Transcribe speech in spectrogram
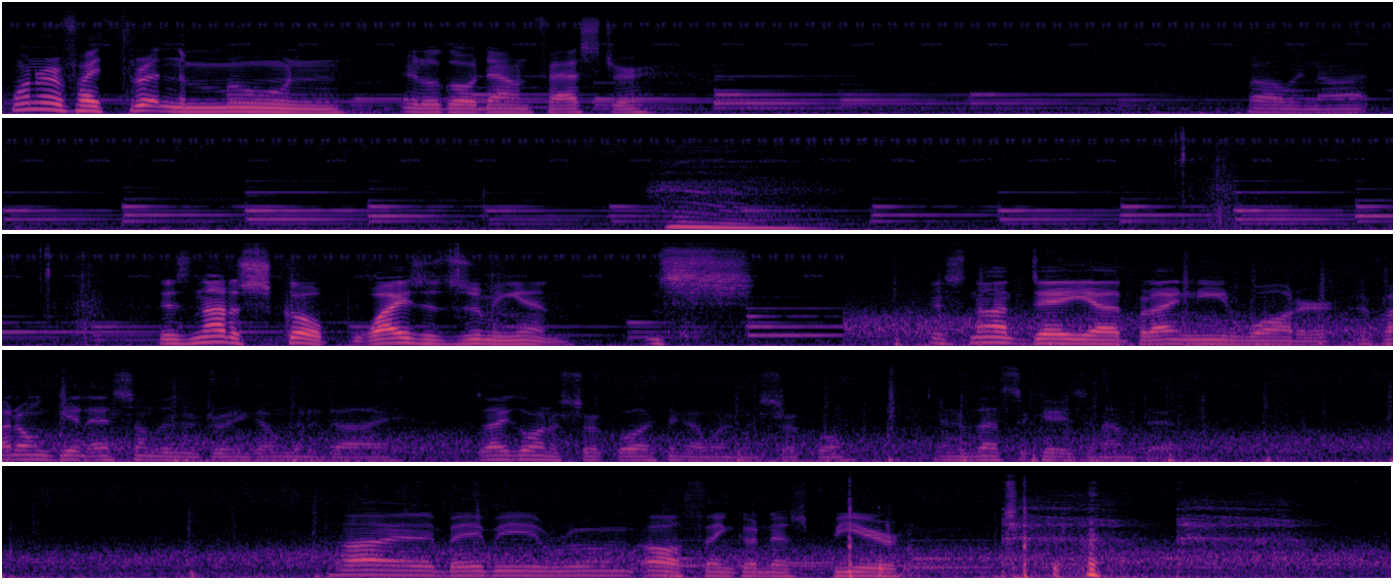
Wonder if I threaten the moon, it'll go down faster. Probably not. There's not a scope. Why is it zooming in? it's not day yet, but I need water. If I don't get something to drink, I'm gonna die. Did I go in a circle? I think I went in a circle. And if that's the case, then I'm dead. Hi, baby room. Oh, thank goodness, beer.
